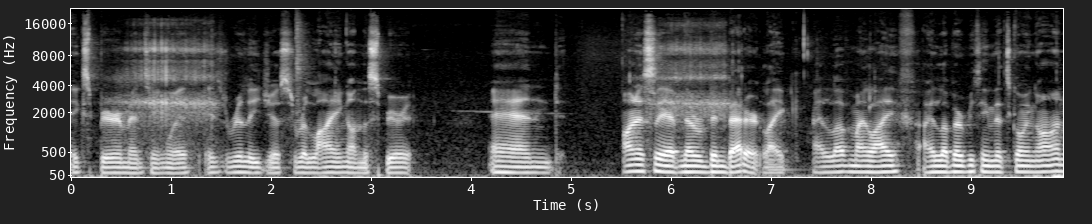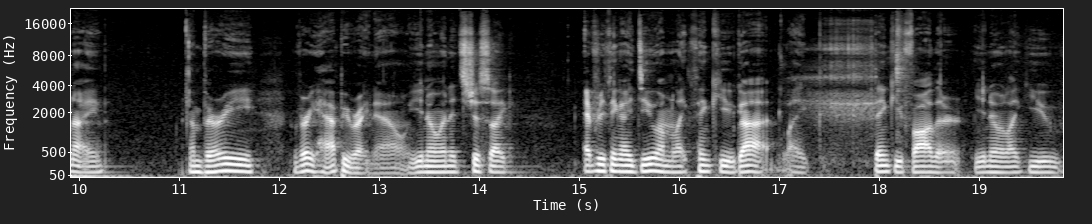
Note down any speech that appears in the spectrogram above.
experimenting with is really just relying on the spirit. And honestly, I've never been better. Like I love my life. I love everything that's going on. I I'm very very happy right now, you know, and it's just like everything I do, I'm like thank you God. Like thank you Father, you know, like you've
